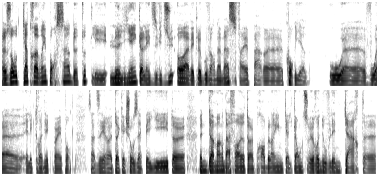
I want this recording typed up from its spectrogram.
eux autres, 80% de tout les, le lien que l'individu a avec le gouvernement se fait par euh, courriel ou euh, voie euh, électronique, peu importe. C'est-à-dire, tu as quelque chose à payer, tu as une demande à faire, tu as un problème quelconque, tu veux renouveler une carte, euh,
